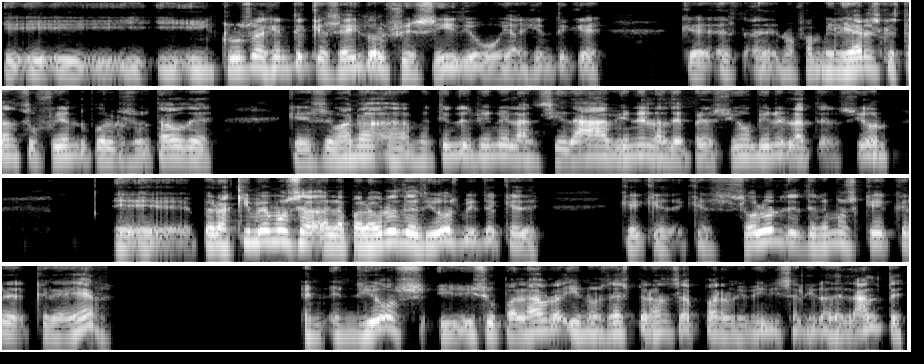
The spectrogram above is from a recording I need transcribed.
y, incluso hay gente que se ha ido al suicidio y hay gente que, que eh, los familiares que están sufriendo por el resultado de que se van a, ¿me entiendes? Viene la ansiedad, viene la depresión, viene la tensión. Eh, pero aquí vemos a, la palabra de Dios, ¿viste? Que, que, que, solo tenemos que creer en, en Dios y, su palabra y nos da esperanza para vivir y salir adelante.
